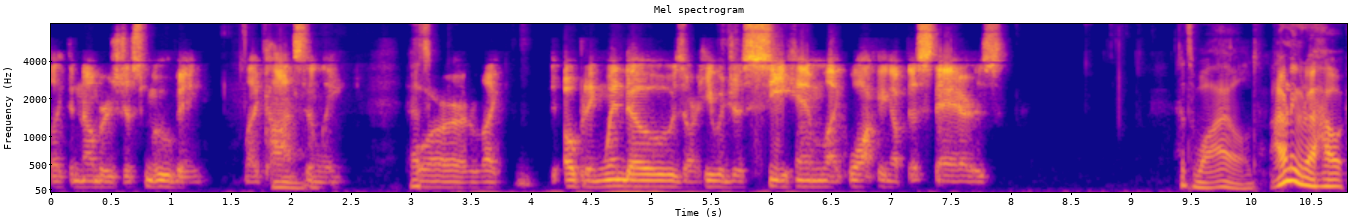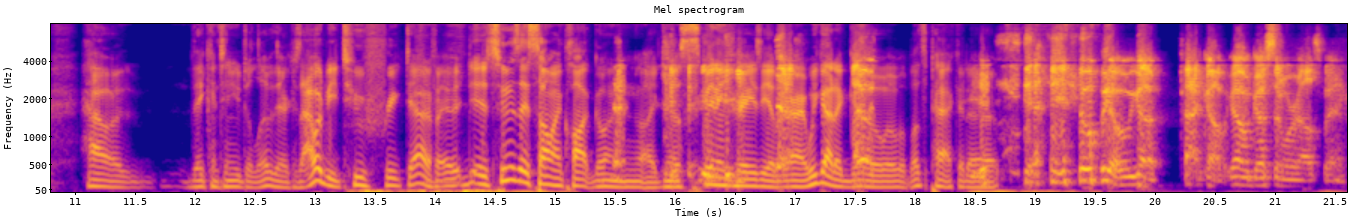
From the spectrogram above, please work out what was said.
like the numbers just moving like constantly That's... or like opening windows or he would just see him like walking up the stairs that's wild i don't even know how how they continue to live there because I would be too freaked out if I, as soon as I saw my clock going like you know spinning crazy. I'm like, all right, we gotta go. Let's pack it up. Yeah, we, gotta, we pack up. We gotta go somewhere else, man.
